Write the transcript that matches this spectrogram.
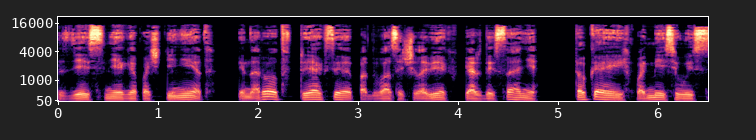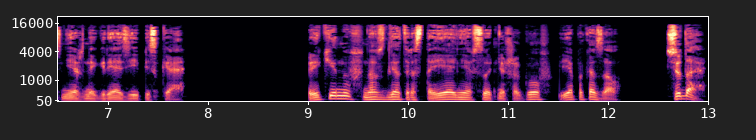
Здесь снега почти нет, и народ впрягся по двадцать человек в каждой сане, толкая их по месиву из снежной грязи и песка. Прикинув на взгляд расстояние в сотню шагов, я показал. «Сюда!»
